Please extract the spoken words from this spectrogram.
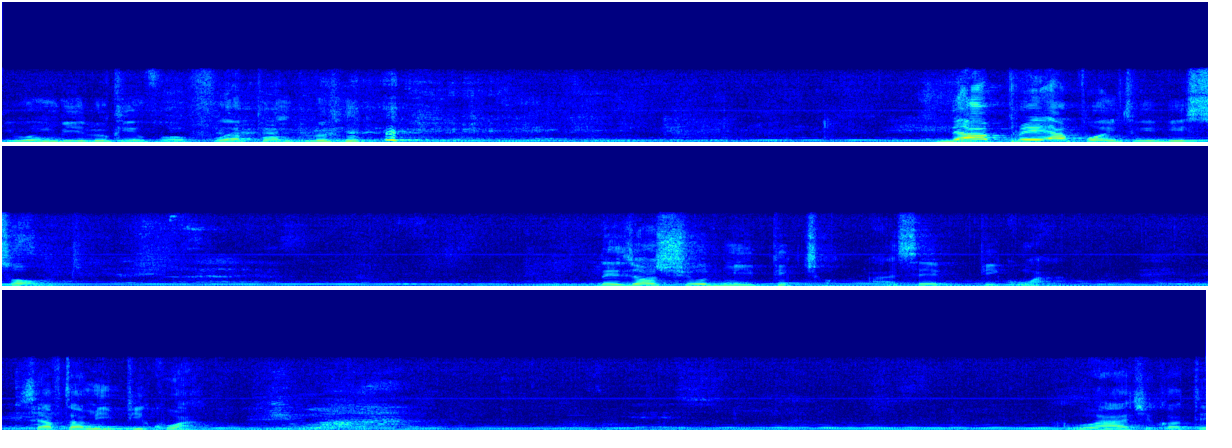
You won't be looking for fuel pump. that prayer point will be solved. They just showed me a picture and said, pick one. Say after me, pick one. Abụọ achịkọta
